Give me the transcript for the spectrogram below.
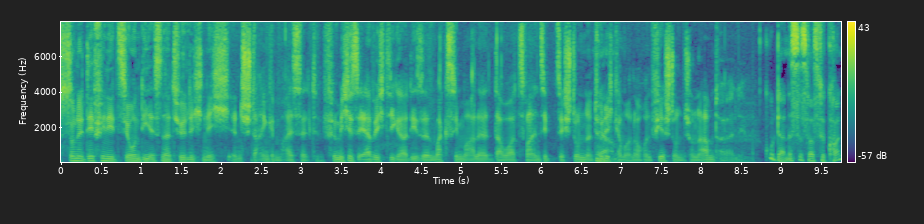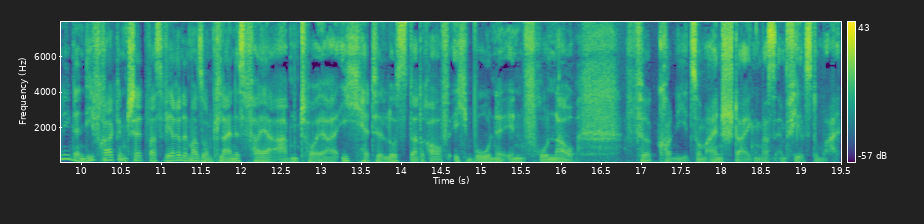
so eine Definition, die ist natürlich nicht in Stein gemeißelt. Für mich ist eher wichtiger diese maximale Dauer 72 Stunden. Natürlich ja. kann man auch in vier Stunden schon ein Abenteuer erleben. Gut, dann ist es was für Conny, denn die fragt im Chat, was wäre denn mal so ein kleines Feierabenteuer? Ich hätte Lust darauf. Ich wohne in Frohnau. Für Conny zum Einsteigen, was empfiehlst du mal?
